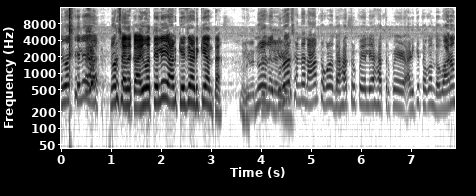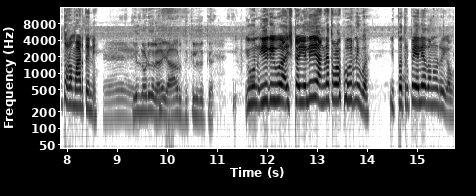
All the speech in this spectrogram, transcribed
ಐವತ್ತು ಎಲೆ ನೋಡಿ ಅದಕ್ಕೆ ಐವತ್ತು ಎಲೆ ಎರಡು ಕೆಜಿ ಅಡಿಕೆ ಅಂತ. ನೋಡ್ರಿ ಗುರುವಾರ ಚಂದ ನಾನ್ ತಗೊಳೋದ ಹತ್ತು ರೂಪಾಯಿ ಎಲೆ ಹತ್ತು ರೂಪಾಯಿ ಅಡಿಕೆ ತಗೊಂಡು ವಾರಾಂತರ ತೋರ ಮಾಡ್ತೇನೆ. ಇಲ್ಲಿ ನೋಡಿದ್ರೆ ಯಾರು ದಿಕ್ಕಿಲ್ಲ ಇದಕ್ಕೆ ಇವನ್ ಈಗ ಇವು ಇಷ್ಟ ಎಲಿ ಅಂಗಡಿ ತಗೊಳಕ್ ಹೋಗ್ರಿ ನೀವು. ಇಪ್ಪತ್ತು ರೂಪಾಯಿ ಎಲೆ ಅದಾವ ನೋಡ್ರಿ ಈಗ ಅವು.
